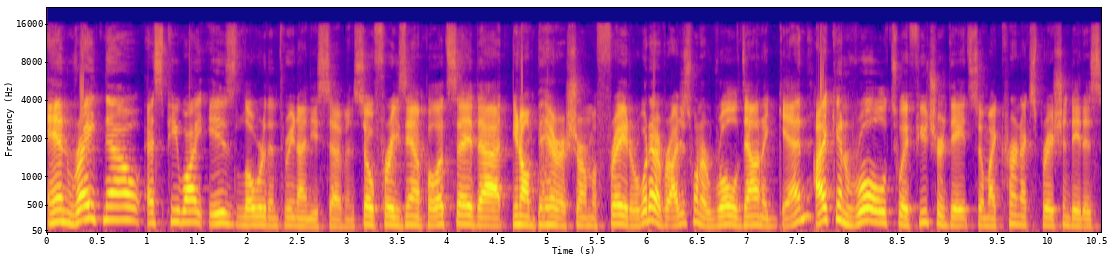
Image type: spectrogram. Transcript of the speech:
And right now, SPY is lower than 397. So for example, let's say that, you know, I'm bearish or I'm afraid or whatever. I just want to roll down again. I can roll to a future date. So my current expiration date is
